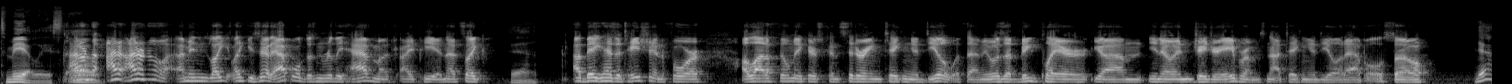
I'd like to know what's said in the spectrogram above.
to me at least. I don't know. I, I don't know. I mean, like like you said, Apple doesn't really have much IP, and that's like yeah a big hesitation for a lot of filmmakers considering taking a deal with them. It was a big player, um, you know, in J.J. Abrams not taking a deal at Apple. So yeah,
